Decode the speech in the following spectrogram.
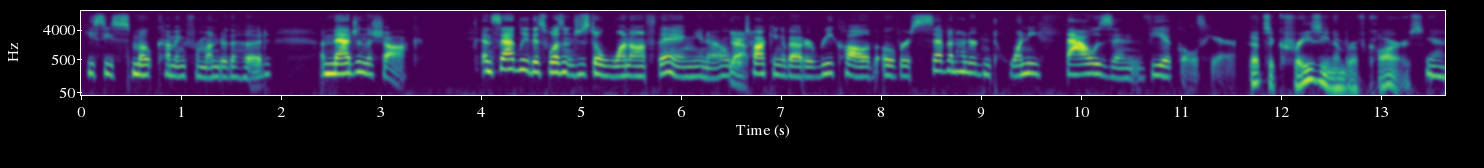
he sees smoke coming from under the hood. Imagine the shock. And sadly, this wasn't just a one-off thing, you know. Yeah. We're talking about a recall of over 720,000 vehicles here. That's a crazy number of cars. Yeah.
